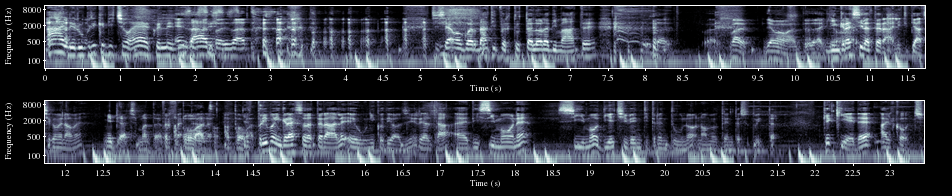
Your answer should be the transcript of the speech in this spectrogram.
ah, le rubriche di cioè, quelle lì. Esatto, sì, esatto, esatto. Ci siamo guardati per tutta l'ora di mate. Esatto. Vai, andiamo avanti. Dai, Gli ingressi avanti. laterali, ti piace come nome? Mi piace Matteo, Perfetto, approvato, approvato. Il primo ingresso laterale e unico di oggi in realtà è di Simone Simo 102031, nome utente su Twitter, che chiede al coach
